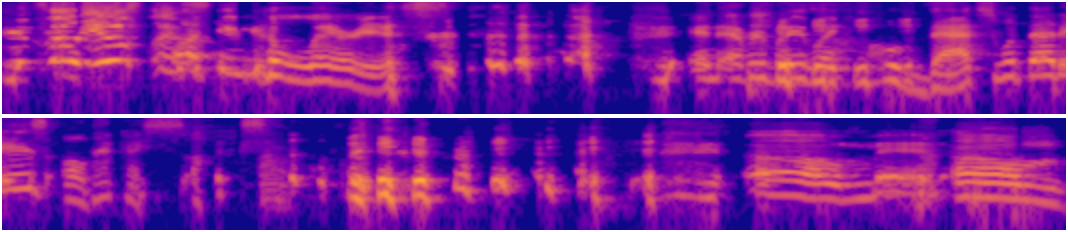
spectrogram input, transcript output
it's so useless. fucking hilarious. And everybody's like oh that's what that is? Oh that guy sucks. Oh man. Um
